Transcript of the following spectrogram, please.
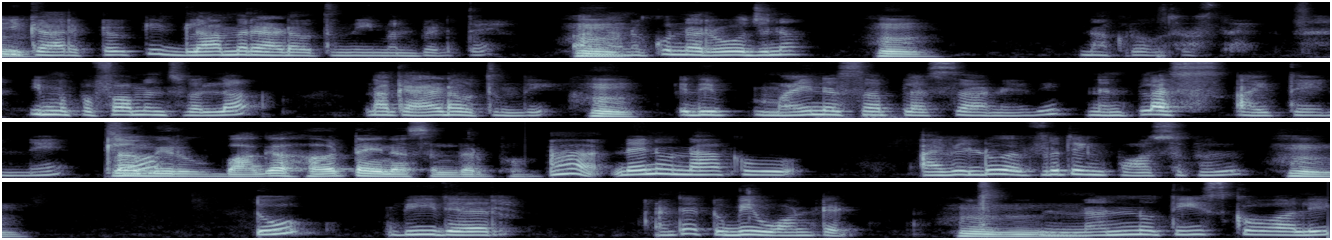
ఈ క్యారెక్టర్కి గ్లామర్ యాడ్ అవుతుంది ఈమెను పెడితే. అని అనుకున్న రోజున నాకు రోల్స్ వస్తాయి. ఈమె పర్ఫార్మెన్స్ వల్ల నాకు యాడ్ అవుతుంది. ఇది మైనస్ ప్లస్ అనేది నేను ప్లస్ అయితేనే మీరు బాగా హర్ట్ అయిన సందర్భం. నేను నాకు I will do everything possible. To be there అంటే టు బీ వాంటెడ్. నన్ను తీసుకోవాలి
